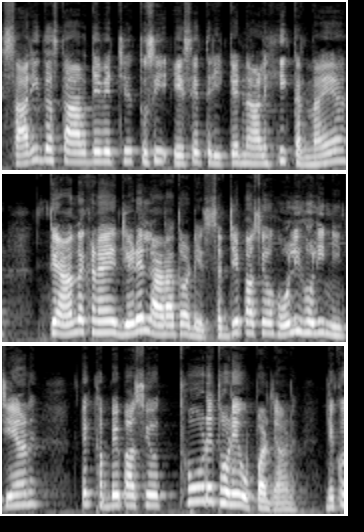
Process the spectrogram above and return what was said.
ਸਾਰੀ ਦਸਤਾਰ ਦੇ ਵਿੱਚ ਤੁਸੀਂ ਇਸੇ ਤਰੀਕੇ ਨਾਲ ਹੀ ਕਰਨਾ ਹੈ ਧਿਆਨ ਰੱਖਣਾ ਹੈ, ਜਿਹੜੇ ਲਾੜਾ ਤੁਹਾਡੇ ਸੱਜੇ ਪਾਸਿਓ ਹੌਲੀ ਹੌਲੀ ਨੀਚੇ ਆਣ ਤੇ ਖੱਬੇ ਪਾਸਿਓ ਥੋੜੇ ਥੋੜੇ ਉੱਪਰ ਜਾਣ। ਦੇਖੋ,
